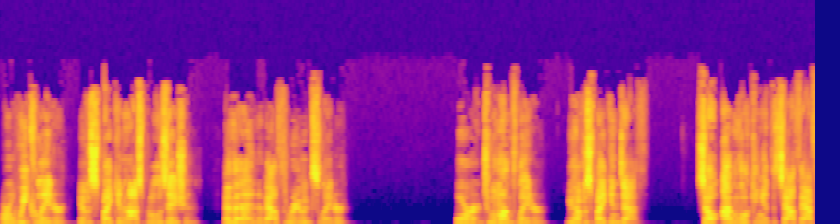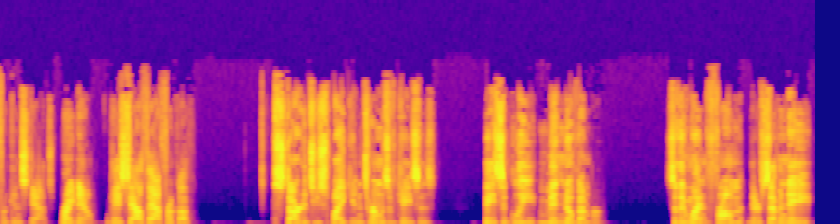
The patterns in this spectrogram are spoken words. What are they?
or a week later, you have a spike in hospitalization. And then, about three weeks later, or to a month later, you have a spike in death. So I'm looking at the South African stats right now. Okay, South Africa started to spike in terms of cases basically mid November. So they went from their seven day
